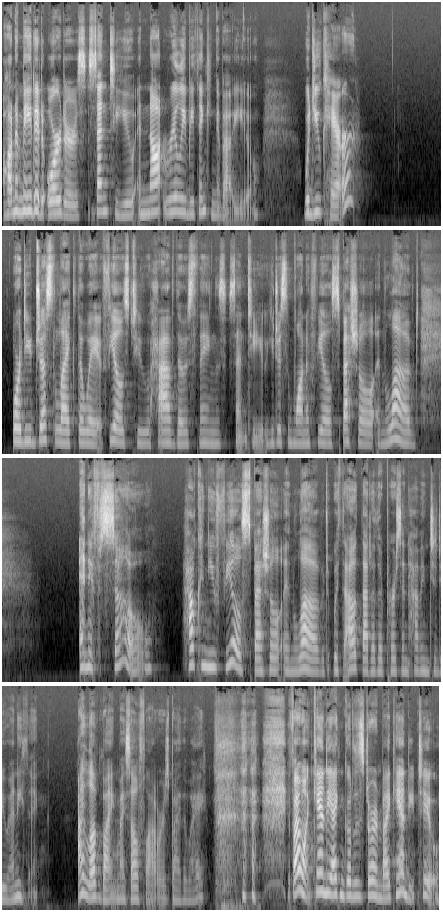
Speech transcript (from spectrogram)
automated orders sent to you and not really be thinking about you. Would you care? Or do you just like the way it feels to have those things sent to you? You just want to feel special and loved. And if so, how can you feel special and loved without that other person having to do anything? I love buying myself flowers, by the way. if I want candy, I can go to the store and buy candy too.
